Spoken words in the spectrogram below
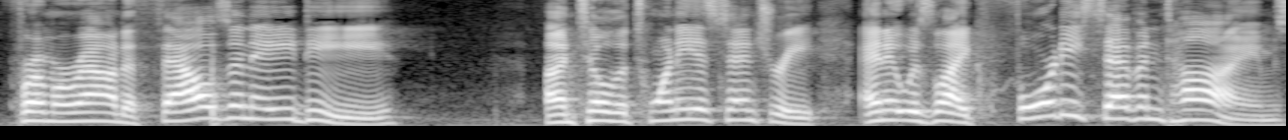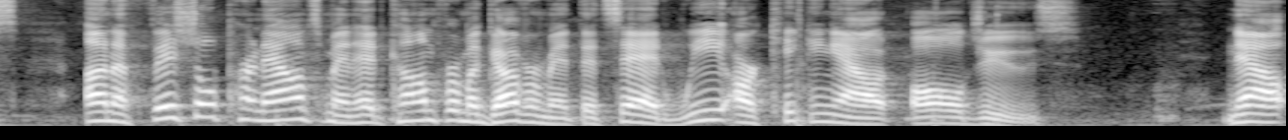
From around 1000 AD until the 20th century, and it was like 47 times an official pronouncement had come from a government that said, we are kicking out all Jews. Now,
